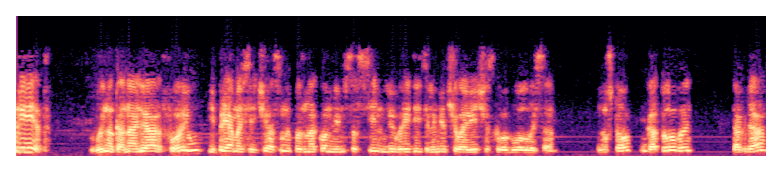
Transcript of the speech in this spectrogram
привет! Вы на канале ArtFoil, и прямо сейчас мы познакомимся с семью вредителями человеческого голоса. Ну что, готовы? Тогда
